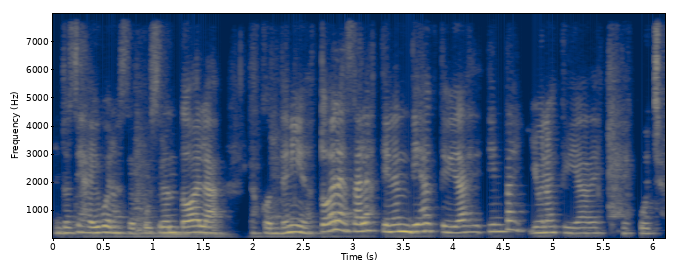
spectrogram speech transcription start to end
Entonces ahí, bueno, se pusieron todos los contenidos. Todas las salas tienen 10 actividades distintas y una actividad de escucha.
